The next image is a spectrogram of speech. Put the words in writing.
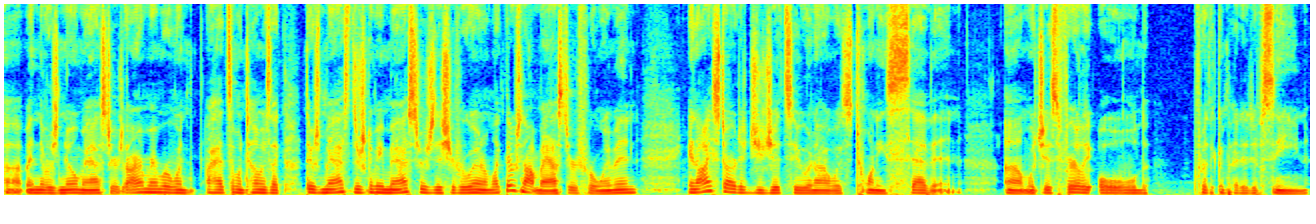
Um, and there was no masters. I remember when I had someone tell me, "It's like there's mas- there's gonna be masters this year for women." I'm like, "There's not masters for women." And I started jujitsu when I was 27, um, which is fairly old for the competitive scene.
